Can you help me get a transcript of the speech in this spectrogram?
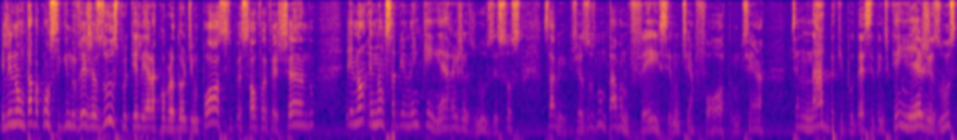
Ele não estava conseguindo ver Jesus porque ele era cobrador de impostos, o pessoal foi fechando. E não, ele não sabia nem quem era Jesus. Isso, sabe, Jesus não estava no Face, não tinha foto, não tinha, tinha nada que pudesse identificar quem é Jesus,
